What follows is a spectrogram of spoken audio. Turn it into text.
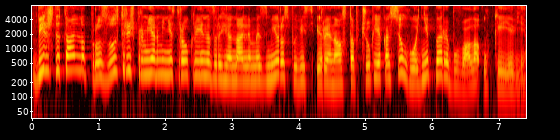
Більш детально про зустріч прем'єр-міністра України з регіональними змі розповість Ірина Остапчук, яка сьогодні перебувала у Києві.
